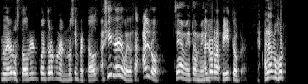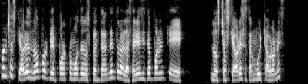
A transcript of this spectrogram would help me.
me hubiera gustado un encuentro con algunos infectados, así leve, güey, o sea, algo, Sí, a mí también. algo rapidito. A lo mejor con chasqueadores no, porque por como te los plantean dentro de la serie, sí te ponen que los chasqueadores están muy cabrones.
